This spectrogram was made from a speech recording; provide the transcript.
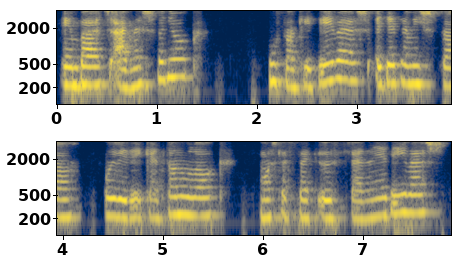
Én Bács Ágnes vagyok, 22 éves, egyetemista, újvidéken tanulok, most leszek őszre negyedéves,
